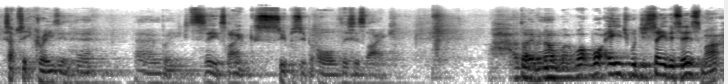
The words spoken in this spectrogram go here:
It's absolutely crazy in here. Um, but you can see it's like super, super old. This is like. I don't even know. What, what, what age would you say this is, Matt?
